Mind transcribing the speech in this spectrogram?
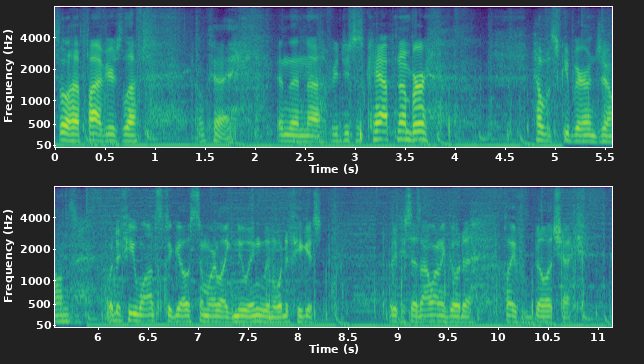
So he'll have five years left. Okay. And then uh, reduce his cap number. Help us keep Aaron Jones. What if he wants to go somewhere like New England? What if he gets? What if he says, "I want to go to play for Belichick"?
